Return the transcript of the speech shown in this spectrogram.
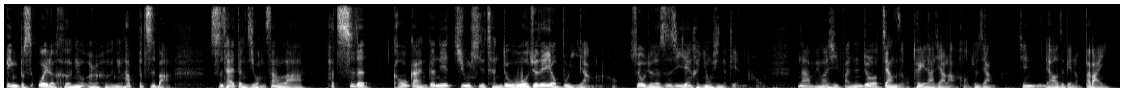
并不是为了和牛而和牛，它不止把食材等级往上拉，它吃的口感跟那些精细的程度，我觉得也有不一样啊。好，所以我觉得这是一件很用心的店。好。那没关系，反正就这样子，我推给大家了。好，就这样，今天聊到这边了，拜拜。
